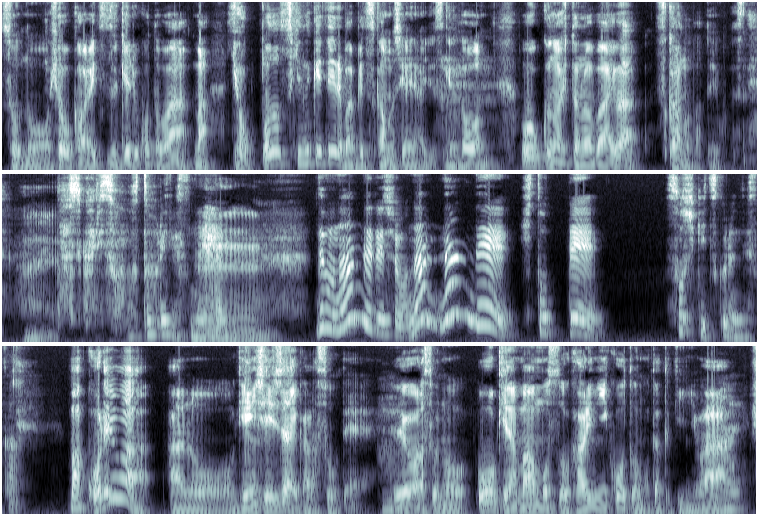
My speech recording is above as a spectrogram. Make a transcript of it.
その評価を得続けることは、まあ、よっぽど突き抜けていれば別かもしれないですけど、多くの人の場合は不可能だということですね。はい。その通りですうね。んでもなんででしょう？な、なんで人って組織作るんですか？まあこれは、あの、原始時代からそうで、うん要はその大きなマンモスを借りに行こうと思った時にははい、一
